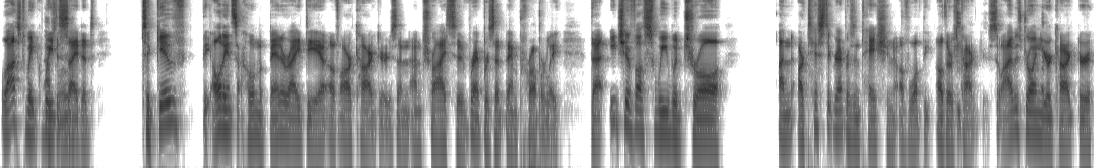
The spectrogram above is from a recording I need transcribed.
Last week we Absolutely. decided to give the audience at home a better idea of our characters and, and try to represent them properly. That each of us we would draw an artistic representation of what the other's characters. So I was drawing your character,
